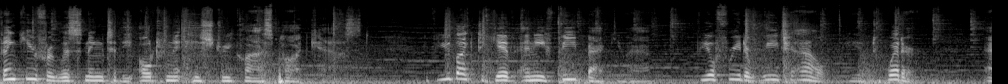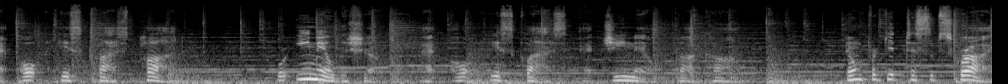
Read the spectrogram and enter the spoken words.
Thank you for listening to the Alternate History Class podcast. If you'd like to give any feedback you have, feel free to reach out via Twitter at althistclasspod or email the show at althistclass at gmail.com. Don't forget to subscribe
